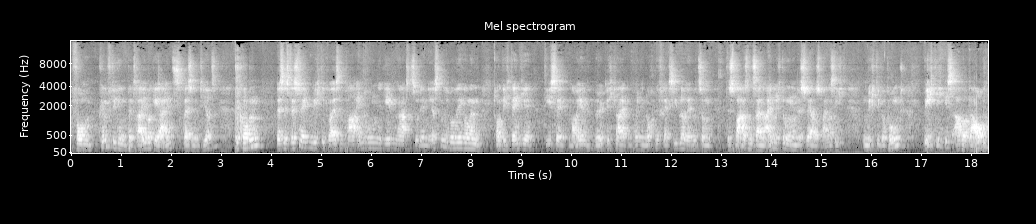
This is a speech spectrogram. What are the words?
vom künftigen Betreiber G1 präsentiert bekommen. Das ist deswegen wichtig, weil es ein paar Änderungen gegeben hat zu den ersten Überlegungen und ich denke, diese neuen Möglichkeiten bringen noch eine flexiblere Nutzung des Bades und seiner Einrichtungen und das wäre aus meiner Sicht ein wichtiger Punkt. Wichtig ist aber, glaube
